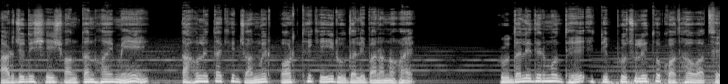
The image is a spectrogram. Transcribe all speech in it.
আর যদি সেই সন্তান হয় মেয়ে, তাহলে তাকে জন্মের পর থেকেই রুদালি বানানো হয়। রুদালিদের মধ্যে একটি প্রচলিত কথাও আছে,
